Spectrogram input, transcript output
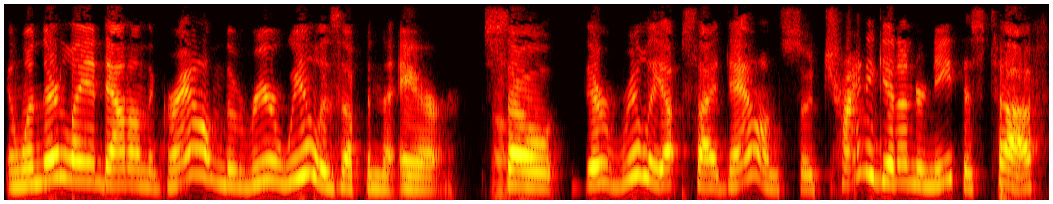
and when they're laying down on the ground, the rear wheel is up in the air. Oh. So they're really upside down. So trying to get underneath is tough.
